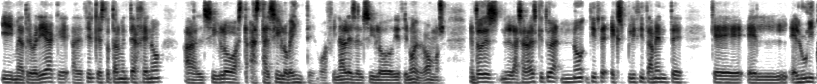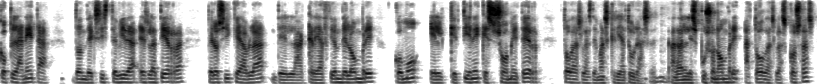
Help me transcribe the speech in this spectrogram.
y me atrevería a decir que es totalmente ajeno al siglo hasta, hasta el siglo XX o a finales del siglo XIX, vamos. Entonces, la Sagrada Escritura no dice explícitamente que el, único planeta donde existe vida es la Tierra, pero sí que habla de la creación del hombre como el que tiene que someter todas las demás criaturas. ¿eh? Adán les puso nombre a todas las cosas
